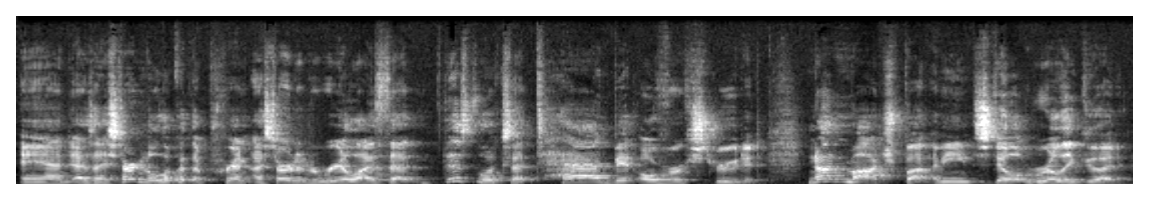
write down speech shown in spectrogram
And as I started to look at the print, I started to realize that this looks a tad bit over extruded. Not much, but I mean, still really good.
